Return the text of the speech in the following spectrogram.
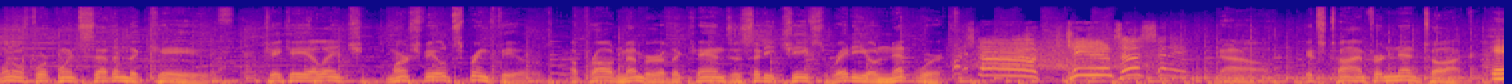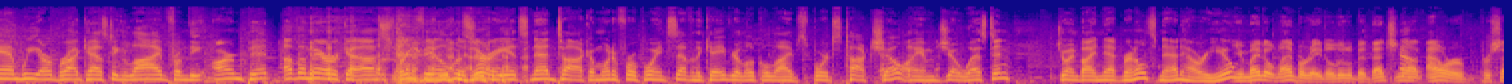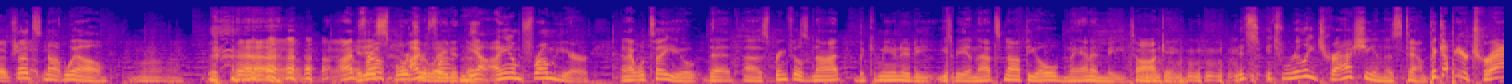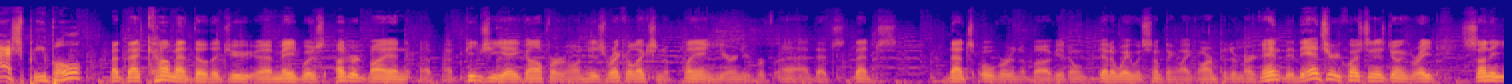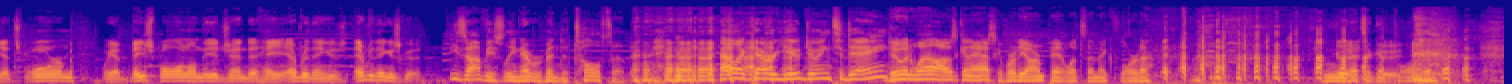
104.7 The Cave. KKLH, Marshfield, Springfield. A proud member of the Kansas City Chiefs radio network. Touchdown, Kansas City! Now, it's time for Ned Talk. And we are broadcasting live from the armpit of America, Springfield, Missouri. It's Ned Talk on 104.7 The Cave, your local live sports talk show. I am Joe Weston, joined by Ned Reynolds. Ned, how are you? You might elaborate a little bit. That's No. not our perception. That's not well. Uh, I'm It from, is sports I'm from- related, though. Yeah, I am from here. And I will tell you that uh, Springfield's not the community it used to be, and that's not the old man in me talking. it's it's really trashy in this town. Pick up your trash, people. But that comment, though, that you uh, made was uttered by an, a, a PGA golfer on his recollection of playing here, and uh, that's that's that's over and above. You don't get away with something like armpit America. And the, the answer to your question is doing great. Sunny, it's warm. We have baseball on the agenda. Hey, everything is everything is good. He's obviously never been to Tulsa. Alec, how are you doing today? Doing well. I was going to ask if we're the armpit, what's that make Florida? Ooh, that's a good point.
